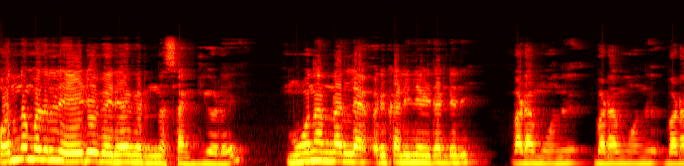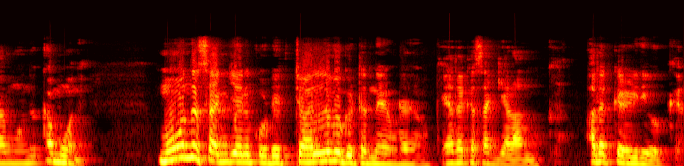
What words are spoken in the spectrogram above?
ഒന്ന് മുതൽ ഏഴ് വരെ വരുന്ന സംഖ്യകൾ മൂന്നെണ്ണല്ലേ ഒരു കളിയിൽ എഴുതേണ്ടത്? ഇവിടെ മൂന്ന് ഇവിടെ മൂന്ന് ഇവിടെ മൂന്ന് ഒക്കെ മൂന്ന്. മൂന്ന് സംഖ്യകൾ കൂടി ട്വൽവ് കിട്ടുന്ന എവിടെ നോക്കുക. ഏതൊക്കെ സംഖ്യകളാണ് നോക്കുക. അതൊക്കെ എഴുതി വെക്കുക.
